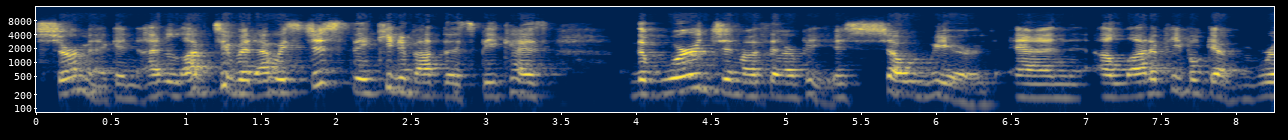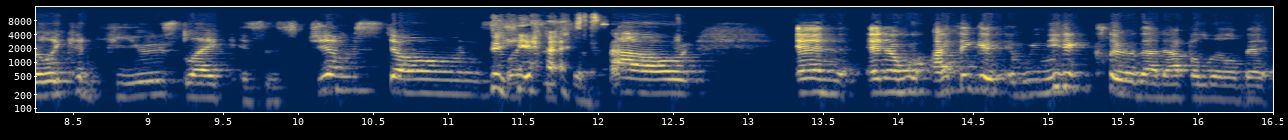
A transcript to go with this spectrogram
Sure, Megan. I'd love to, but I was just thinking about this because the word gemmotherapy is so weird and a lot of people get really confused like is this gemstones what yes. is about and and I think it, we need to clear that up a little bit.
